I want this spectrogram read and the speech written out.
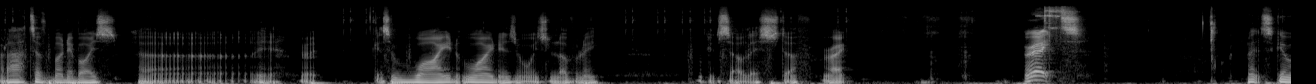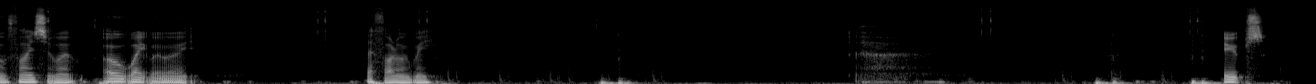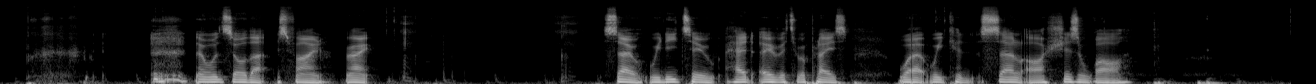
A lot of money, boys. Uh, yeah, right. Get some wine. Wine is always lovely. We can sell this stuff. Right. Right. Let's go and find somewhere. Oh, wait, wait, wait. They're following me. Oops. no one saw that. It's fine. Right. So, we need to head over to a place where we can sell our Shizawar.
